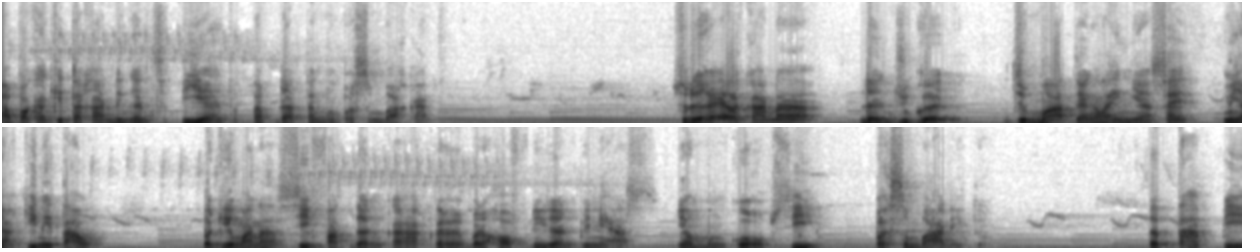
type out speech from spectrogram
Apakah kita akan dengan setia tetap datang mempersembahkan? Saudara Elkana dan juga jemaat yang lainnya, saya meyakini tahu bagaimana sifat dan karakter daripada Hofni dan Pinehas yang mengkorupsi persembahan itu. Tetapi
